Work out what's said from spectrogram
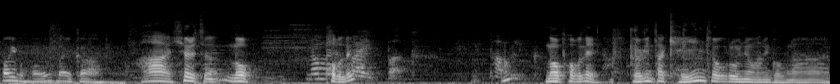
어, 이거 뭐, 마이 갓. 아, here is no Public? private. Public. No public. 여긴 다 개인적으로 운영하는 거구나.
